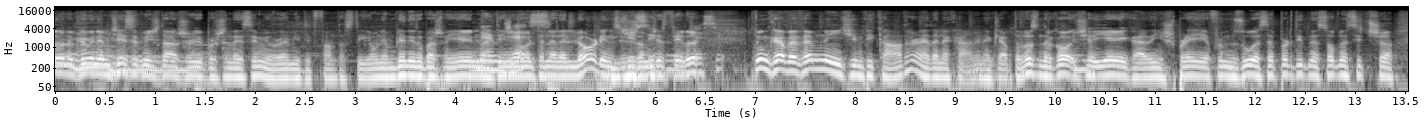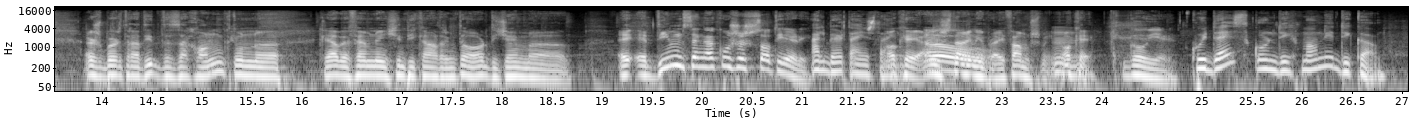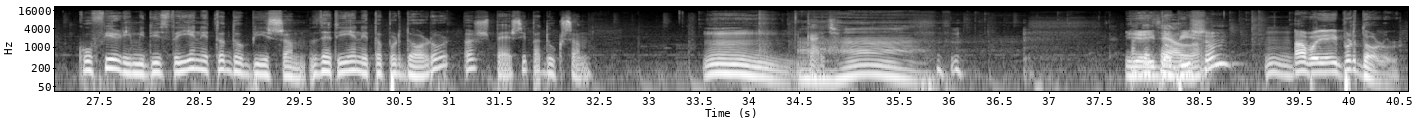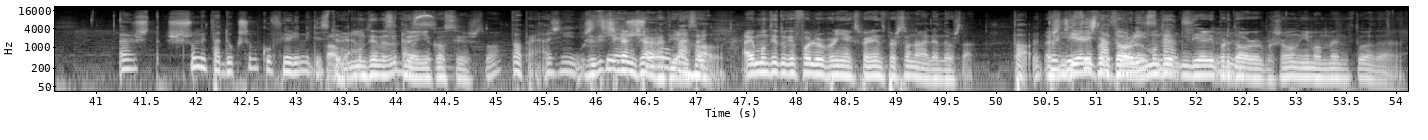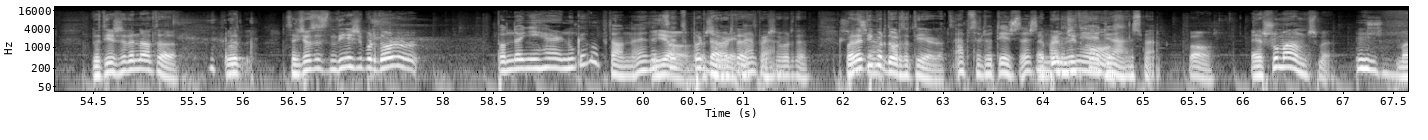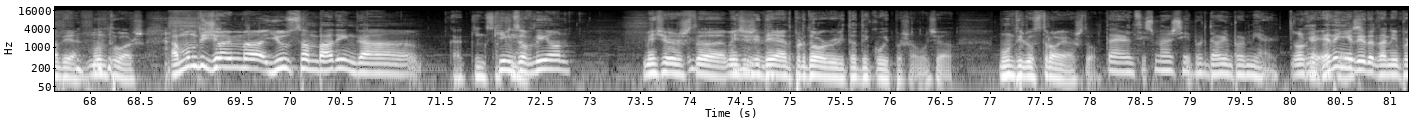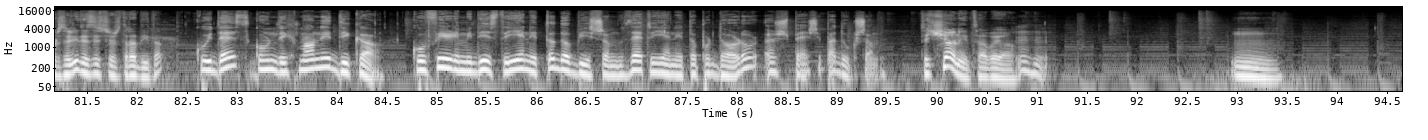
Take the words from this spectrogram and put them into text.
ardhur në klubin e mëngjesit miq të dashur, ju përshëndesim, ju urojmë ditë fantastike. Unë jam Blendi këtu bashkë me Jerin, Martin, Olten edhe Lorin, si çdo mëngjes tjetër. Këtu në Club FM në 100.4 edhe në ekranin e Club TV-s, ndërkohë që Jeri ka edhe një shprehje frymëzuese për ditën e sotme siç uh, Është bërë traditë dhe zakon këtu në Club FM në 100.4 në këtë orë, dëgjojmë... E, e dim se nga kush është sot Jeri? Albert Einstein. Okej, okay, Einstein oh. pra, i famshmi. Mm. Okej, okay. go Jeri. Kujdes kur ndihmoni dikë. Kufiri midis të jeni të dobishëm dhe të jeni të përdorur është shpesh i padukshëm. Mmm, kaq. Je i dobishëm? Mm. Apo je i përdorur? Është shumë i padukshëm kufiri midis tyre. Mund të jenë të dyja njëkohësisht, po? Po, pra, është një gjë që ka ngjarë atje. Ai mund të jetë duke folur për një eksperiencë personale ndoshta. Po, është ndjerë i përdorur, mund të jetë ndjerë i mm. përdorur për shembull një moment këtu edhe. Duhet të jesh edhe në atë. Do të se nëse s'ndiesh i përdorur, Po ndonjëherë nuk e kupton, edhe jo, pse të përdorin, jo, është vërtet, është vërtet. Po edhe ti përdor të tjerët. Absolutisht, është një marrëdhënie e dyanshme. Po. E shumanshme. Madje, mund thuash. A mund të dëgjojmë uh, Use Somebody nga nga Kings, Kings of Leon? Meqë është, meqë është mm. ideja e të përdorurit të dikujt për shembull që Mund të ilustroj ashtu. Po e rëndësishme është që i përdorim për mirë. Okej, okay, edhe një tjetër tani përsërite siç është tradita. Kujdes kur ndihmoni dikë. Kufiri midis të jeni të dobishëm dhe të jeni të përdorur është shpesh i padukshëm. Të qenit apo jo? Mhm. Mm. mm.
